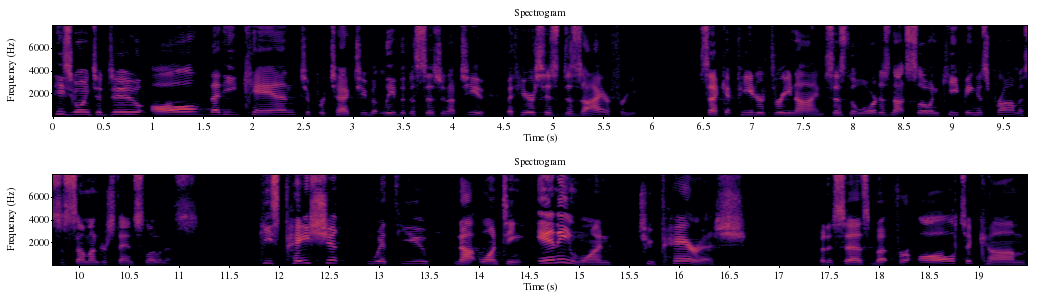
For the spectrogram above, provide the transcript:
He's going to do all that He can to protect you, but leave the decision up to you. But here's His desire for you 2 Peter 3 9 says, The Lord is not slow in keeping his promise, as some understand slowness. He's patient with you, not wanting anyone to perish, but it says, but for all to come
